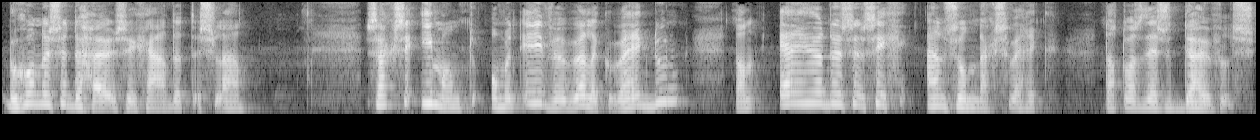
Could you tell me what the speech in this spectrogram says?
begonnen ze de huizen gade te slaan. Zag ze iemand om het even welk werk doen, dan ergerde ze zich aan zondagswerk. Dat was des duivels.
